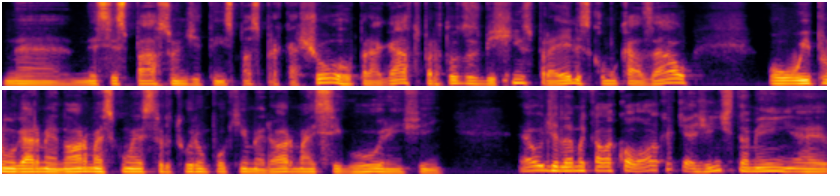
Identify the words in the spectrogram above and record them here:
né, nesse espaço onde tem espaço para cachorro, para gato, para todos os bichinhos, para eles como casal, ou ir para um lugar menor, mas com uma estrutura um pouquinho melhor, mais segura, enfim. É o dilema que ela coloca, que a gente também é,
